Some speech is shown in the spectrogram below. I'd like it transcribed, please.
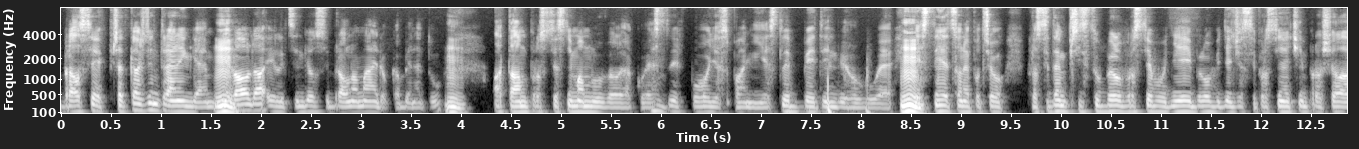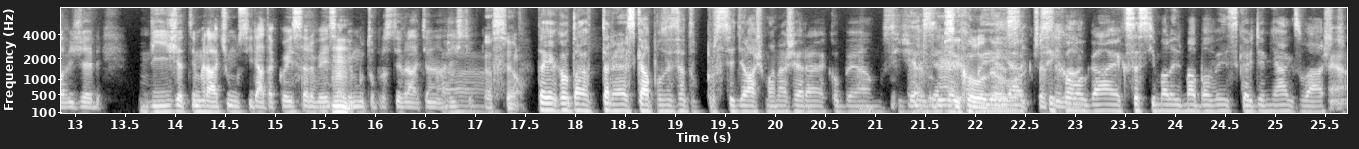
bral si je před každým tréninkem, Hmm. Vivalda i Licingel si bral normálně do kabinetu Hmm. A tam prostě s nima mluvil, jako jestli v pohodě spaní, jestli byt jim vyhovuje, Hmm. jestli něco nepotřebují. Prostě ten přístup byl prostě od něj, bylo vidět, že si prostě něčím prošel a ví, že ví, že tím hráčům musí dát takový servis, Hmm. aby mu to prostě vrátil na hřiště. A- Jasně, no. Tak jako ta trenérská pozice, to prostě děláš manažera, jakoby, a musíš Jasně. vědět, Psychologa, jakoby, jak tak. psychologa, jak se s těma lidma bavit, s každým nějak zvlášť. Já,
